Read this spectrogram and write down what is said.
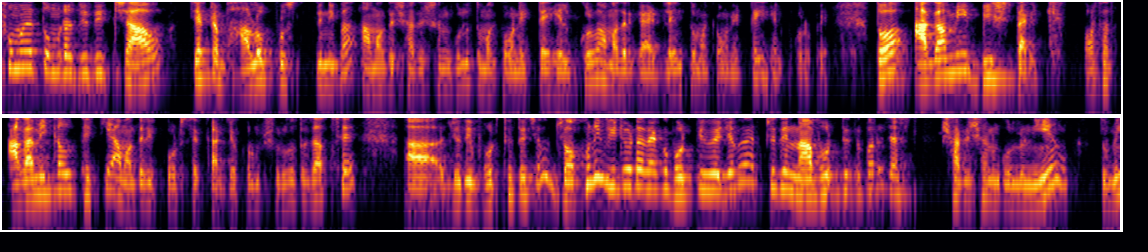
সময়ে তোমরা যদি চাও যে একটা ভালো প্রস্তুতি নিবা, আমাদের সাজেশনগুলো তোমাকে অনেকটাই হেল্প করবে, আমাদের গাইডলাইন তোমাকে অনেকটাই হেল্প করবে। তো আগামী বিশ তারিখ, অর্থাৎ আগামীকাল থেকে আমাদের এই কোর্সের কার্যক্রম শুরু হতে যাচ্ছে। যদি ভর্তি হতে চাও, যখনই ভিডিওটা দেখো ভর্তি হয়ে যাবে, আর যদি না ভর্তি হতে পারো জাস্ট সাজেশনগুলো নিয়েও তুমি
